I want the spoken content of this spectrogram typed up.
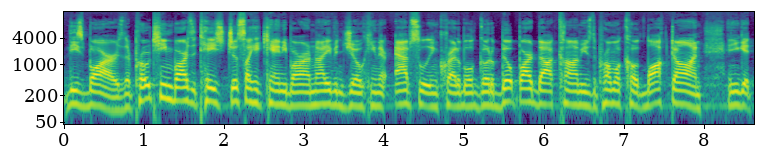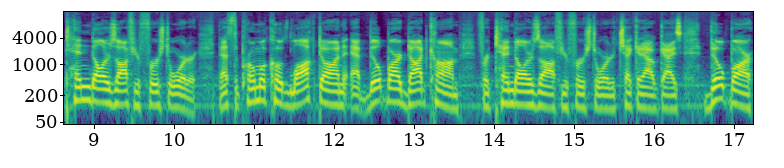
these bars. They're protein bars that taste just like a candy bar. I'm not even joking. They're absolutely incredible. Go to builtbar.com, use the promo code locked on, and you get $10 off your first order. That's the promo code locked on at builtbar.com for $10 off your first order. Check it out, guys. Built Bar,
